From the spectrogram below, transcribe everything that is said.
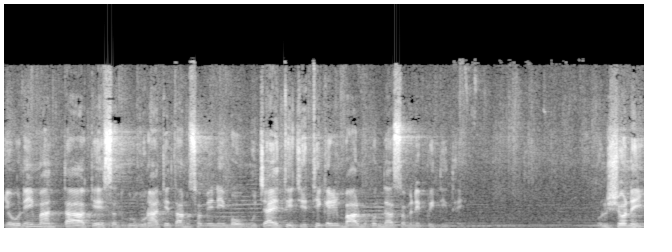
એવું નહીં માનતા કે સદગુરુ ગુણાતીતાન સ્વામીની બહુ ઊંચાઈ હતી જેથી કરીને બાલ મુકુંદાસ સ્વામીની પ્રીતિ થઈ. ભૂલશો નહીં.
